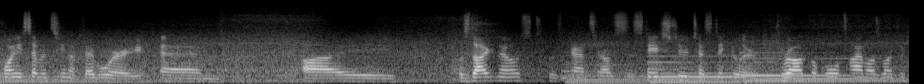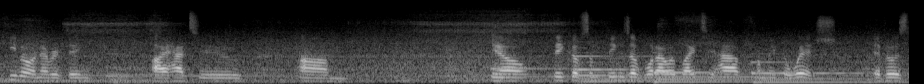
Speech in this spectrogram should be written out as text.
2017 of February, and I was diagnosed with cancer. I was in stage two testicular. Throughout the whole time I was going through chemo and everything, I had to, um, you know, think of some things of what I would like to have from Make a Wish. If it was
